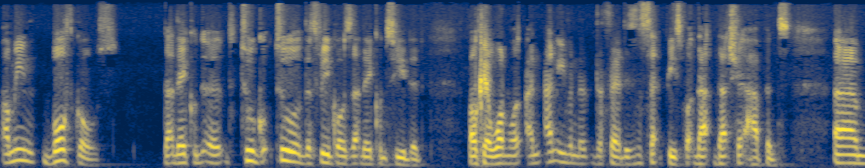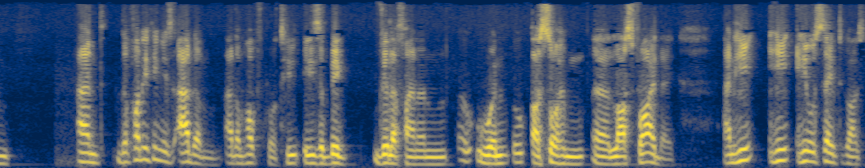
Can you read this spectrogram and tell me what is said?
I mean, both goals that they could, uh, two, two of the three goals that they conceded. Okay, one was, and, and even the, the, third is a set piece, but that that shit happens. Um, and the funny thing is, Adam, Adam Hopcroft, he, he's a big Villa fan, and when I saw him uh, last Friday, and he, he he was saying to guys,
